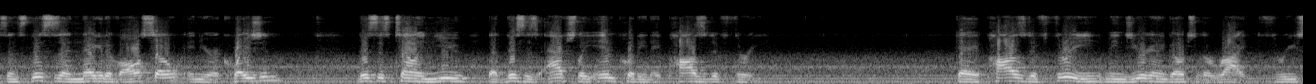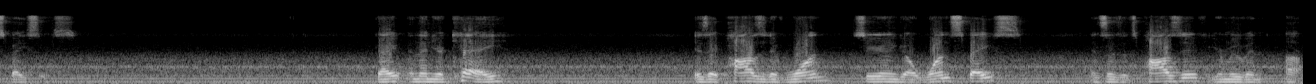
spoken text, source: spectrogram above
Since this is a negative also in your equation, this is telling you that this is actually inputting a positive 3. Okay, positive 3 means you're going to go to the right three spaces. Okay, and then your K is a positive 1, so you're going to go one space, and since it's positive, you're moving up.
